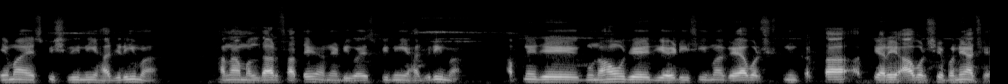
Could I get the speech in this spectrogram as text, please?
એમાં એસપી શ્રીની હાજરીમાં થાના મલદાર સાથે અને ડીવાયએસપીની હાજરીમાં આપણે જે ગુનાઓ જે જીઆઈડીસીમાં ગયા વર્ષની કરતાં અત્યારે આ વર્ષે બન્યા છે,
